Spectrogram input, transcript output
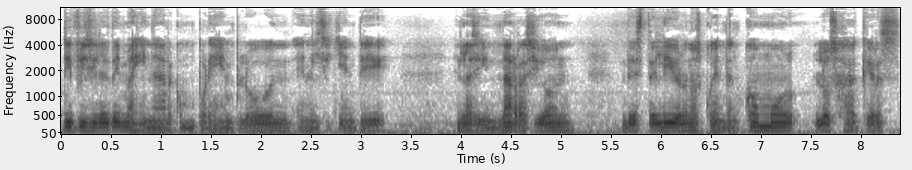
difíciles de imaginar, como por ejemplo en, el siguiente, en la siguiente narración de este libro nos cuentan cómo los hackers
